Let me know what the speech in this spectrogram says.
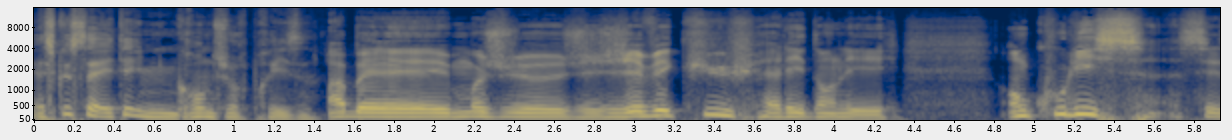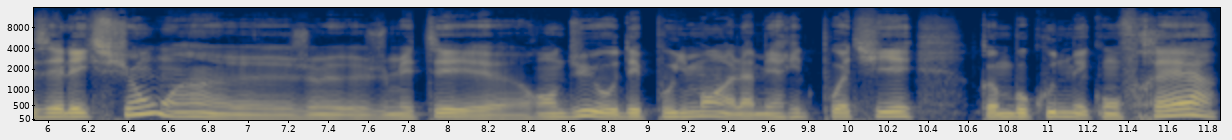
Est-ce que ça a été une grande surprise? Ah ben, moi, j'ai vécu, aller dans les en coulisses, ces élections, hein, euh, je, m'étais euh, rendu au dépouillement à la mairie de Poitiers, comme beaucoup de mes confrères.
